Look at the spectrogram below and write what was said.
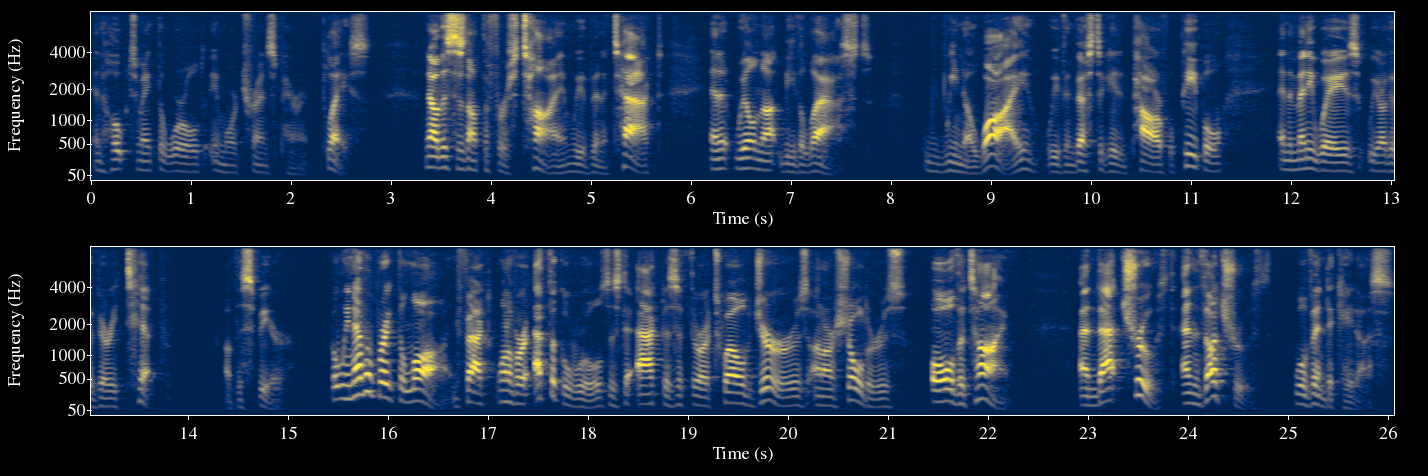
and hope to make the world a more transparent place. Now, this is not the first time we've been attacked, and it will not be the last. We know why. We've investigated powerful people, and in many ways, we are the very tip of the spear. But we never break the law. In fact, one of our ethical rules is to act as if there are 12 jurors on our shoulders all the time. And that truth, and the truth, will vindicate us.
